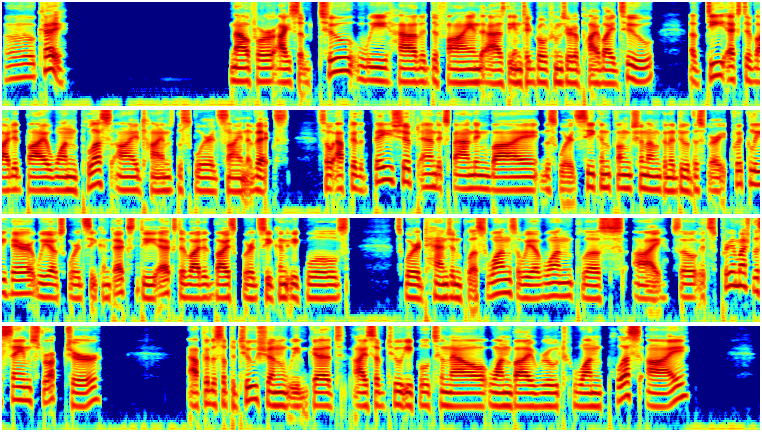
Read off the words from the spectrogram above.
Okay. Now for i sub 2, we have it defined as the integral from 0 to pi by 2 of dx divided by 1 plus i times the squared sine of x. So after the phase shift and expanding by the squared secant function, I'm going to do this very quickly here. We have squared secant x dx divided by squared secant equals squared tangent plus 1. So we have 1 plus i. So it's pretty much the same structure. After the substitution, we get i sub 2 equal to now 1 by root 1 plus i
